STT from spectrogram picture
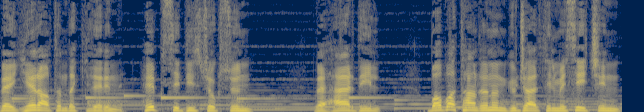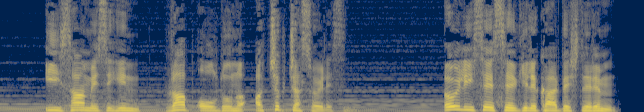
ve yer altındakilerin hepsi diz çöksün ve her dil Baba Tanrı'nın yüceltilmesi için İsa Mesih'in Rab olduğunu açıkça söylesin. Öyleyse sevgili kardeşlerim,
